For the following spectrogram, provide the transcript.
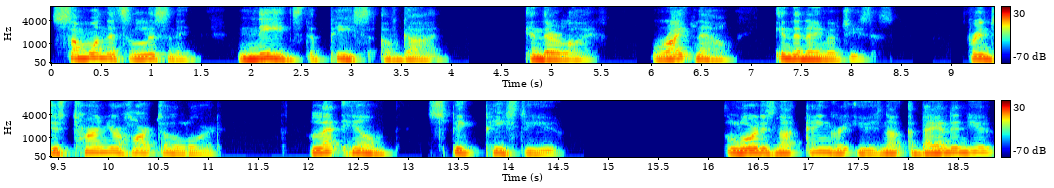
Someone that's listening needs the peace of God in their life right now, in the name of Jesus. Friend, just turn your heart to the Lord. Let Him speak peace to you. The Lord is not angry at you, He's not abandoned you,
